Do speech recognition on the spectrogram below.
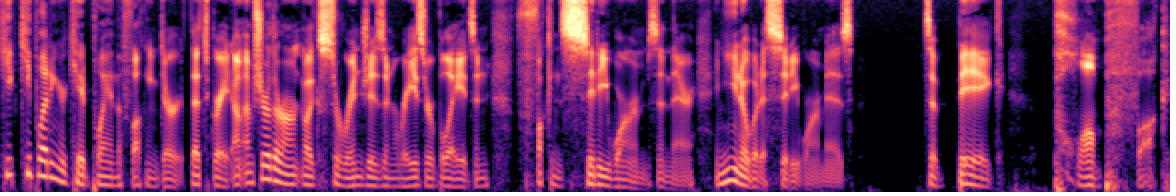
keep keep letting your kid play in the fucking dirt. That's great. I'm, I'm sure there aren't like syringes and razor blades and fucking city worms in there, and you know what a city worm is. It's a big, plump fuck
